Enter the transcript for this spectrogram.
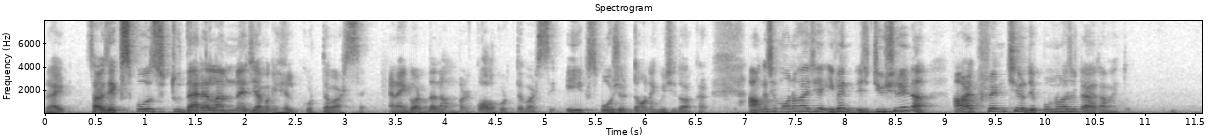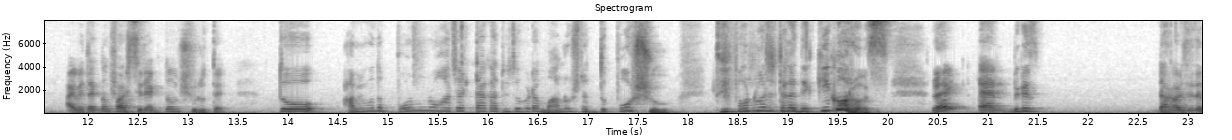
right so I was expose to that alumni যে আমাকে হেল্প করতে পারছে। And I got the number call করতে পারছি। এই এক্সপোজারটা অনেক বেশি দরকার। আমার কাছে মনে হয় যে ইভেন এই যে টিউশনে না আমার এক ফ্রেন্ড ছিল যে পনেরো হাজার টাকা কামাইতো। আইবিতে একদম ফার্স্ট ইয়ার একদম শুরুতে। তো আমি মনে পনেরো হাজার টাকা তুই তো একটা মানুষ না তো পশু। তুই পনেরো হাজার টাকা দিয়ে কী করস? রাইট অ্যান্ড বিকজ ঢাকা যেতে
